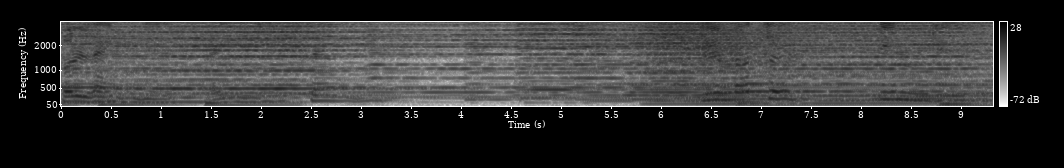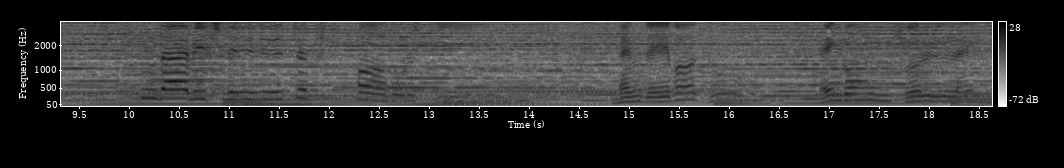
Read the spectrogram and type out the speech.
för länge, länge sen Du mötte din Gud där i slutet av vår tid. Men det var då en gång för länge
